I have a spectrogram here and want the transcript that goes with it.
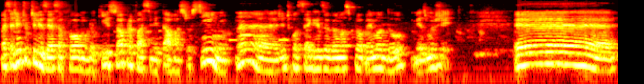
Mas se a gente utilizar essa fórmula aqui só para facilitar o raciocínio, né, a gente consegue resolver o nosso problema do mesmo jeito. É,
